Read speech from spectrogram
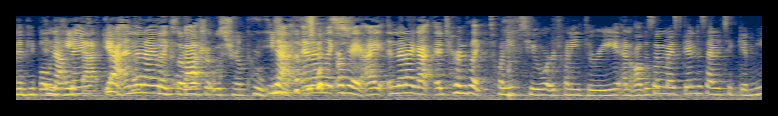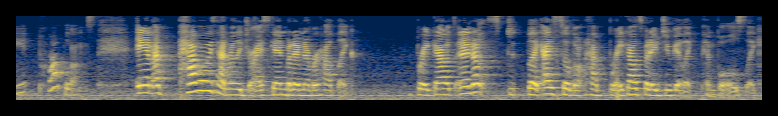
And then people nothing. hate that. Yeah. and then I like so got wash it with shampoo. Yeah, and I'm like, okay, I and then I got I turned like 22 or 23, and all of a sudden my skin decided to give me problems. And I have always had really dry skin, but I've never had like breakouts, and I don't st- like I still don't have breakouts, but I do get like pimples like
